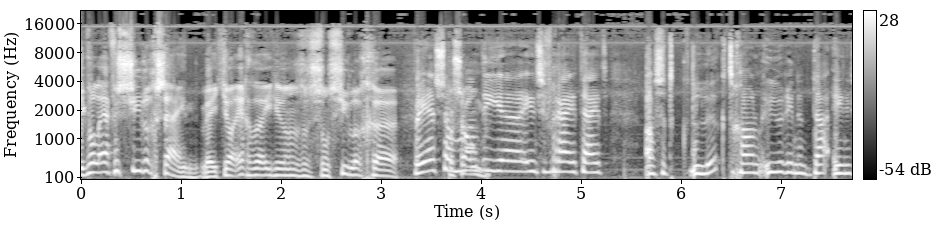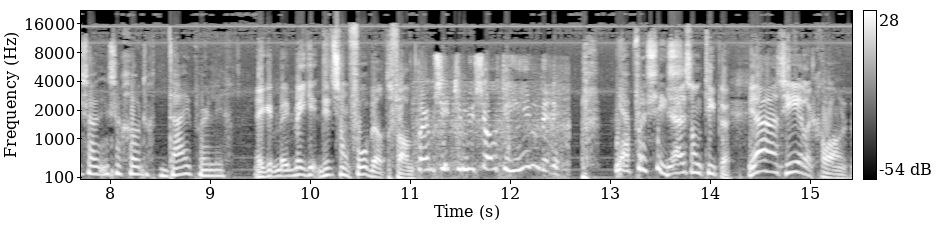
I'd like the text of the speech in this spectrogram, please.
Ik wil even zielig zijn. Weet je wel, echt weet je, zo'n zo'n zielig eh, Ben jij zo'n persoon. man die eh, in zijn vrije tijd, als het lukt, gewoon een uur in, in zo'n grote diaper ligt? Ik, een beetje, dit is zo'n voorbeeld ervan. Waarom zit u me zo te hinderen? Ja, precies. Ja, zo'n type. Ja, dat is heerlijk gewoon.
